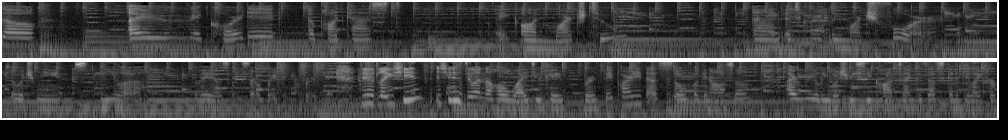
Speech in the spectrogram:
So, I recorded a podcast like on March 2 and it's currently March 4. So which means Camila Cabello's like celebrating her birthday. Dude, like she's she's doing a whole Y2K birthday party. That's so fucking awesome. I really wish we see content because that's gonna be like her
